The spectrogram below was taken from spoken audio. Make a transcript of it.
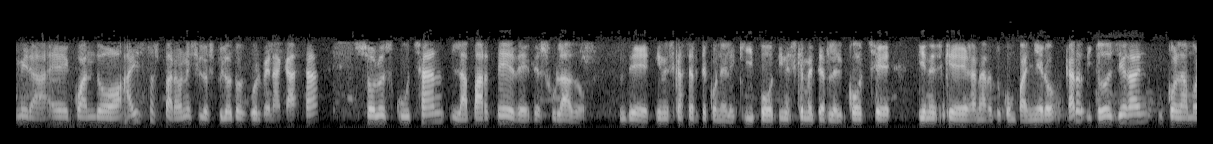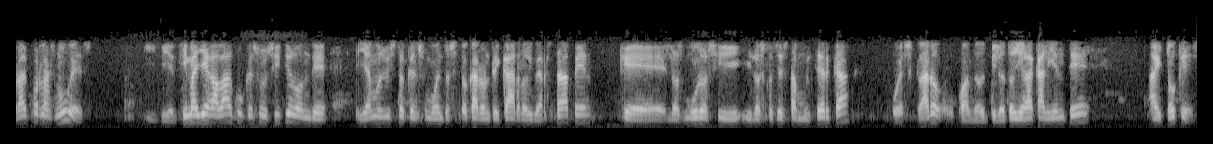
Mira, eh, cuando hay estos parones y los pilotos vuelven a casa, solo escuchan la parte de, su lado, de tienes que hacerte con el equipo, tienes que meterle el coche, tienes que ganar a tu compañero. Claro, y todos llegan con la moral por las nubes. Y, encima llega Baku, que es un sitio donde ya hemos visto que en su momento se tocaron Ricardo y Verstappen, que los muros y los coches están muy cerca. Pues claro, cuando el piloto llega caliente, hay toques.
